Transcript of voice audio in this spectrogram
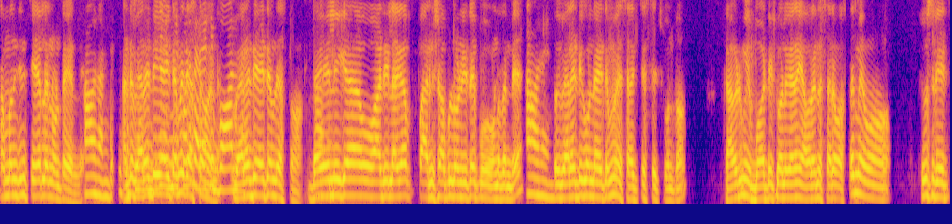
సంబంధించిన చీరలు అన్నీ ఉంటాయండి అంటే వెరైటీ ఐటమే తెస్తామండి. వెరైటీ ఐటమ్ తెస్తాం. డైలీగా వాడిలాగా పాన్ షాపుల్లో ఉండే టైప్ ఉండదండి. వెరైటీగా ఉండే ఐటమ్ మేము సెలెక్ట్ చేసి తెచ్చుకుంటాం. కాబట్టి మీ బాటిక్ వాళ్ళు కానీ ఎవరైనా సరే వస్తే మేము చూసి రేట్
